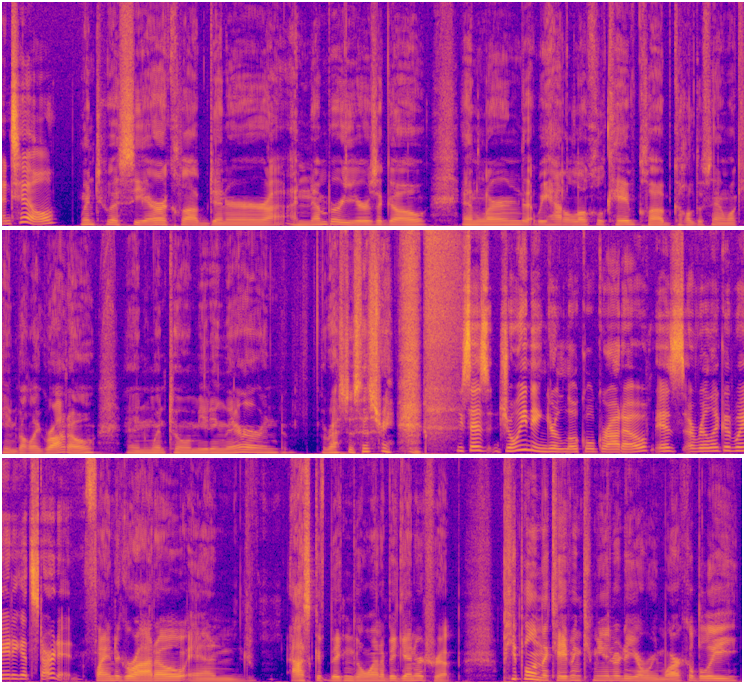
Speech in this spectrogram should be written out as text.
Until went to a Sierra Club dinner uh, a number of years ago and learned that we had a local cave club called the San Joaquin Valley Grotto and went to a meeting there and the rest is history. he says joining your local grotto is a really good way to get started. Find a grotto and ask if they can go on a beginner trip. People in the caving community are remarkably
